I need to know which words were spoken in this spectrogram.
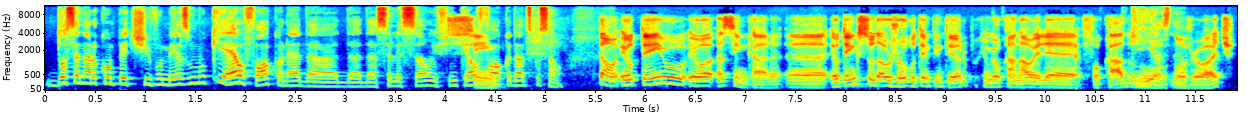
do cenário competitivo mesmo, que é o foco, né, da, da, da seleção, enfim, que Sim. é o foco da discussão? Então, eu tenho, eu, assim, cara, uh, eu tenho que estudar o jogo o tempo inteiro, porque o meu canal, ele é focado Guias, no, né? no Overwatch.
